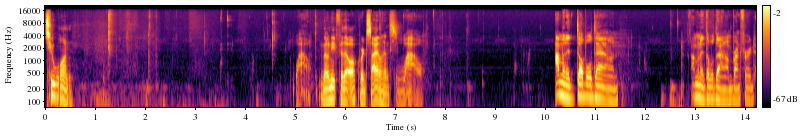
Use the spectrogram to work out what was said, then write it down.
2-1. Wow. No need for the awkward silence. Wow. I'm gonna double down. I'm gonna double down on Brentford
